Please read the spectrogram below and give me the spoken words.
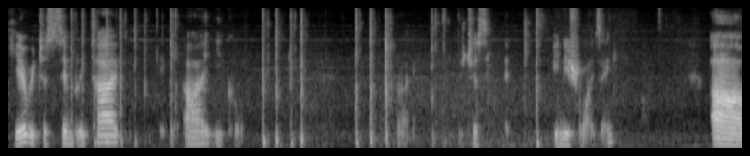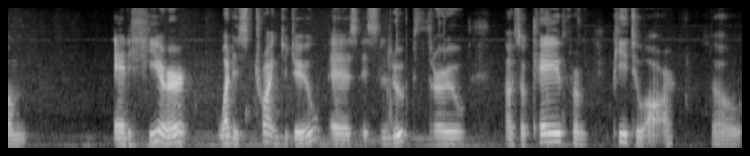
here we just simply type i equal, right, it's just initializing. Um, and here, what it's trying to do is, is loop through, uh, so k from p to r, so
